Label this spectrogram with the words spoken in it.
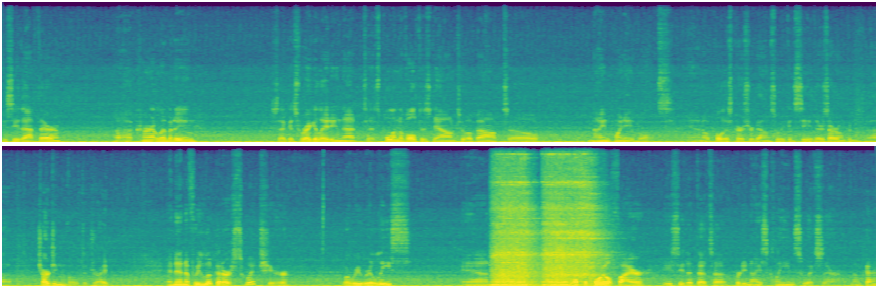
You see that there? Uh, current limiting, looks like it's regulating that, it's pulling the voltage down to about oh, 9.8 volts. And I'll pull this cursor down so we can see, there's our open uh, charging voltage, right? And then if we look at our switch here, where we release and let the coil fire, you see that that's a pretty nice clean switch there, okay?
